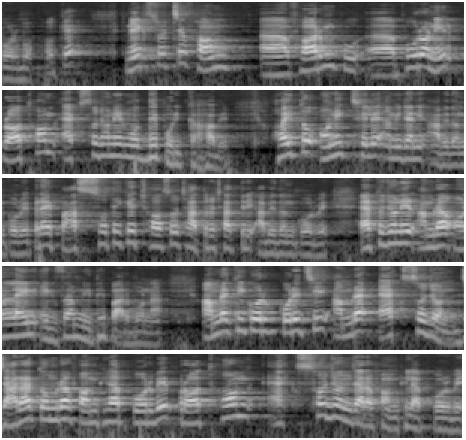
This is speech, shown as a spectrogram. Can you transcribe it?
করব। ওকে নেক্সট হচ্ছে ফর্ম ফর্ম পূরণের প্রথম একশো জনের মধ্যে পরীক্ষা হবে। হয়তো অনেক ছেলে আমি জানি আবেদন করবে, প্রায় পাঁচশো থেকে ছশো ছাত্রছাত্রী আবেদন করবে। এতজনের আমরা অনলাইন এক্সাম নিতে পারব না। আমরা কি কর- করেছি? আমরা একশো জন, যারা তোমরা ফর্ম ফিল আপ করবে, প্রথম একশো জন যারা ফর্ম ফিল আপ করবে,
